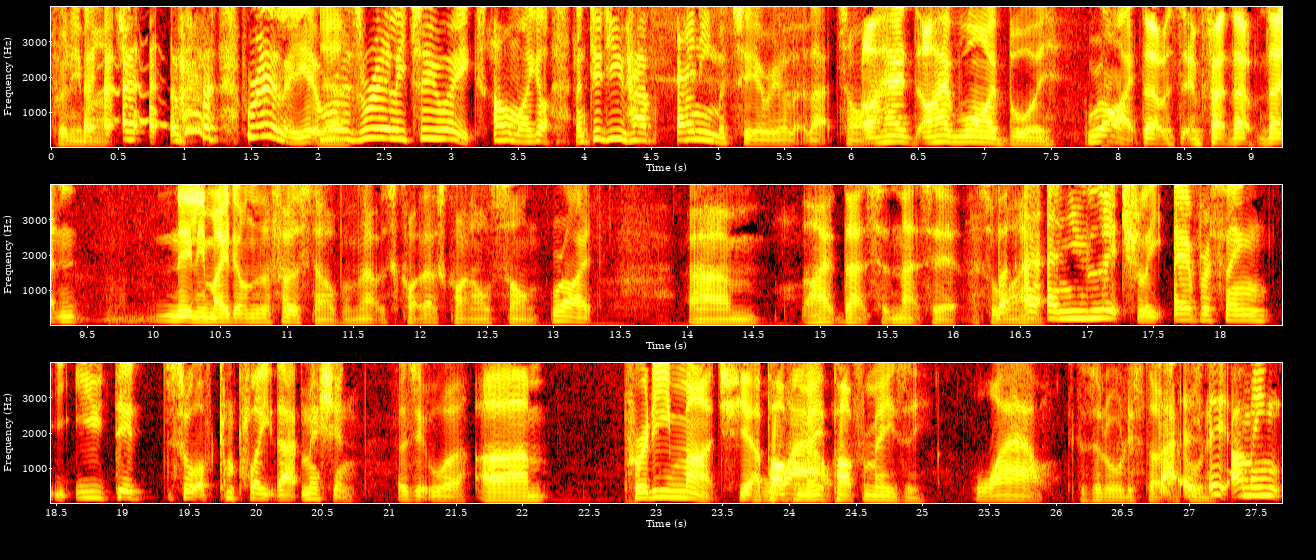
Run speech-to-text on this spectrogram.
Pretty uh, uh, much. Uh, really, it Yeah. was really two weeks. Oh my god! And did you have any material at that time? I had I had Wide Boy. right, That was in fact that that n- nearly made it onto the first album. That was quite that was quite an old song. right. Um, I that's and that's it. That's all But I had. and you literally everything you did sort of complete that mission, as it were. um, pretty much, yeah. Apart from Wow. apart from Easy, wow. because I'd already started That is, recording. I mean,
